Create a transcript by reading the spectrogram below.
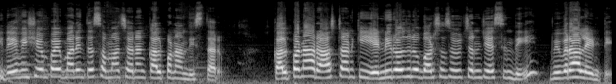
ఇదే విషయంపై మరింత సమాచారం కల్పన అందిస్తారు. కల్పన రాష్ట్రానికి ఎన్ని రోజులు వర్ష సూచన చేసింది? వివరాలేంటి?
